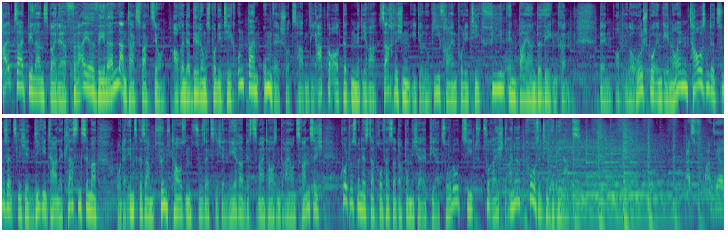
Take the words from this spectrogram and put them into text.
Halbzeitbilanz bei der Freie Wähler Landtagsfraktion. Auch in der Bildungspolitik und beim Umweltschutz haben die Abgeordneten mit ihrer sachlichen, ideologiefreien Politik viel in Bayern bewegen können. Denn ob Überholspur im G9, tausende zusätzliche digitale Klassenzimmer oder insgesamt 5000 zusätzliche Lehrer bis 2023, Kultusminister Prof. Dr. Michael Piazzolo zieht zu Recht eine positive Bilanz. Es waren sehr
